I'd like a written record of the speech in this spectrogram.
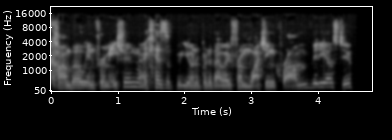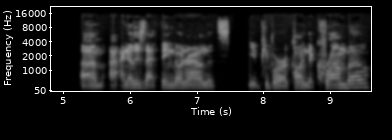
combo information i guess if you want to put it that way from watching chrom videos too. Um, I, I know there's that thing going around that's you know, people are calling the crombo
